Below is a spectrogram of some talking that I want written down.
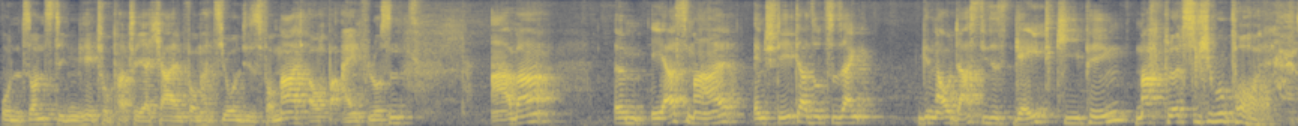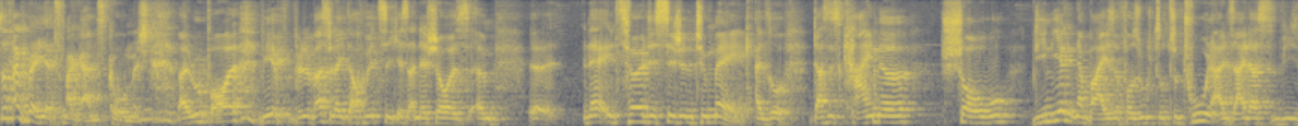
und sonstigen heteropatriarchalen Formationen dieses Format auch beeinflussen. Aber ähm, erstmal entsteht da sozusagen genau das, dieses Gatekeeping, macht plötzlich RuPaul. Sagen wir jetzt mal ganz komisch. Weil RuPaul, wie, was vielleicht auch witzig ist an der Show, ist, ähm, äh, it's her decision to make. Also das ist keine Show, die in irgendeiner Weise versucht so zu tun, als sei das wie,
